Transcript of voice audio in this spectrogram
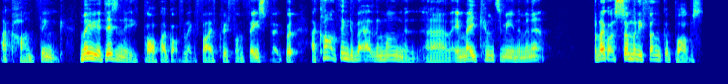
I can't think. Maybe a Disney pop I got for like five quid from Facebook, but I can't think of it at the moment. Um, it may come to me in a minute. But I got so many Funko Pops,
